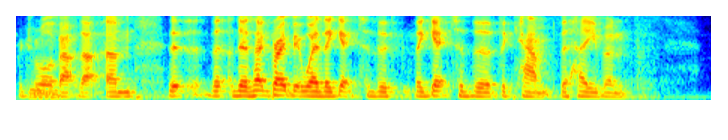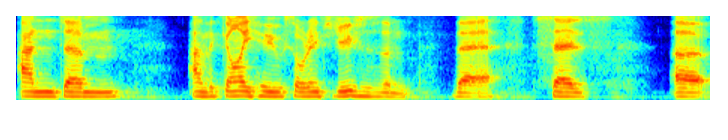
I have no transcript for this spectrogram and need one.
which are all about that. Um, the, the, there's that great bit where they get to the they get to the, the camp, the haven, and um, and the guy who sort of introduces them there says, uh,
